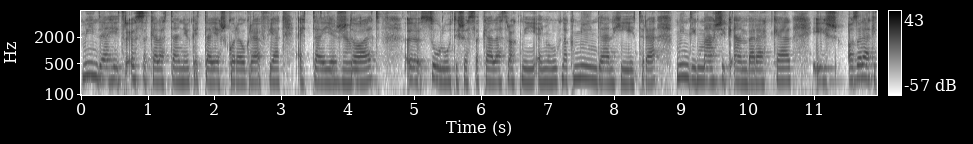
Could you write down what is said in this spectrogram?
minden hétre össze kellett tenniük egy teljes koreográfiát, egy teljes Igen. dalt, szólót is össze kellett rakni egymaguknak minden hétre, mindig másik emberekkel, és az a lelki,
